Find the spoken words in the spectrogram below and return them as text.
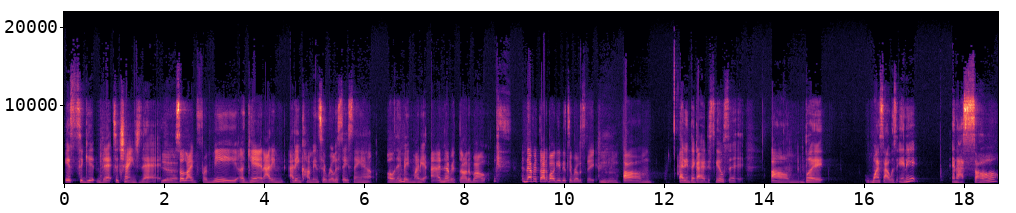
It's to get that to change that. Yeah. So like for me, again, I didn't I didn't come into real estate saying, oh, they make money. I, never thought about never thought about getting into real estate. Um, I didn't think I had the skill set. Um, but once I was in it and I saw,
